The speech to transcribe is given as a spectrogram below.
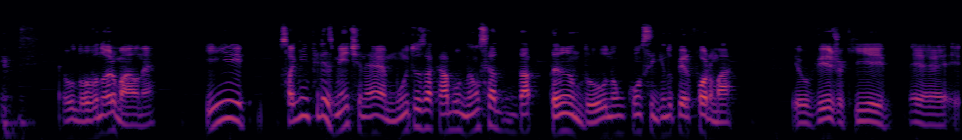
É o novo normal, né? E só que infelizmente, né, muitos acabam não se adaptando ou não conseguindo performar. Eu vejo aqui, é,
